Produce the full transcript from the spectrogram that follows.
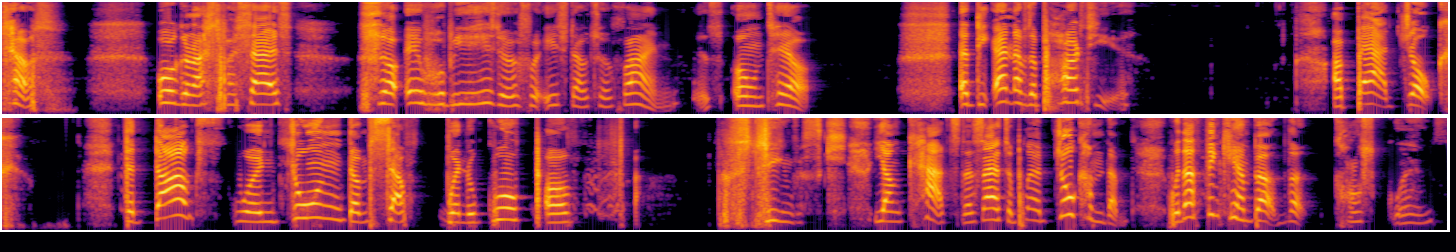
tails organized by size so it will be easier for each dog to find its own tail. At the end of the party, a bad joke. The dogs were enjoying themselves when a group of young cats decided to play a joke on them without thinking about the consequence.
